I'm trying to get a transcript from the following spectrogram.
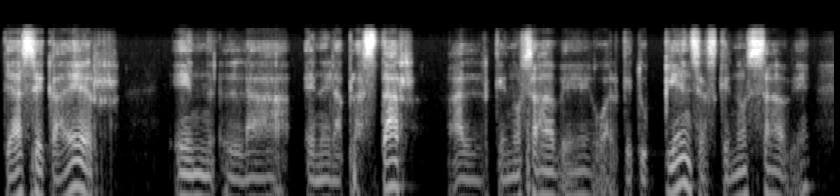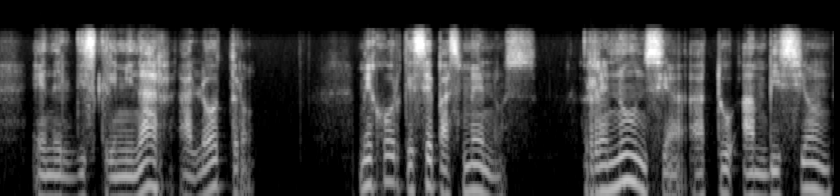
te hace caer en, la, en el aplastar al que no sabe o al que tú piensas que no sabe, en el discriminar al otro, mejor que sepas menos renuncia a tu ambición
